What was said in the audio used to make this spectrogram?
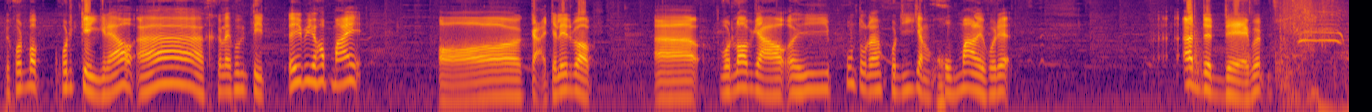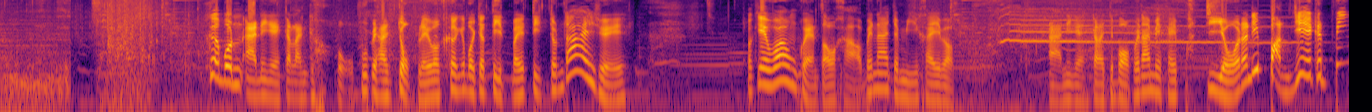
เป็นคนแบบคนเก่งอีกแล้วอ่าคืออะไรเพิ่งติดเอ้ยไม่ยอมไม้อ๋อกะจะเล่นแบบอ่าวนรอบยาวเอ้ยพุ่งตรงนั้นคนนี้อย่างคมมากเลยคนเนี้ยอะเด็ดเด็เพื่อน เครื่องบนอ่านี่ไงกำลังโอ้โหพูดไปทางจบเลยว่าเครื่องข้างบนจะติดไหมติดจนได้เฉยโอเคว่าผมแขวนเสาขาวไม่น่าจะมีใครแบบ อ่านี่ไงกำลังจะบอกไม่น่ามีใครปั่นเดียวนะนี่ปั่นแยกกันปิ้ง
